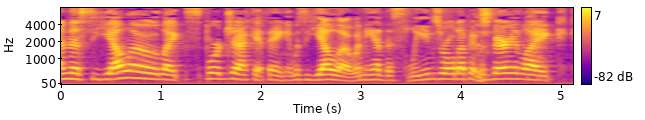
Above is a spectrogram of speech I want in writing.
and this yellow like sport jacket thing. It was yellow and he had the sleeves rolled up. It was very like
